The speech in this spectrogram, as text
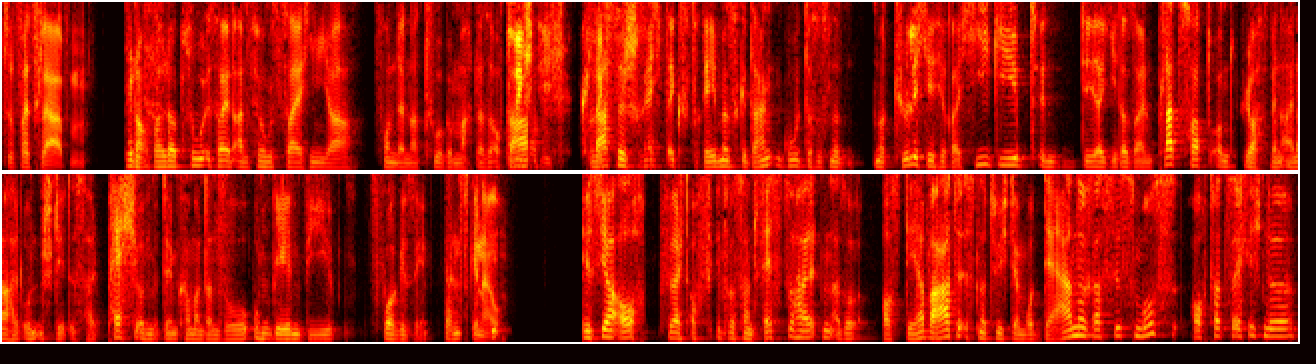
zu versklaven. Genau, weil dazu ist er in Anführungszeichen ja von der Natur gemacht. Also auch da Richtig. klassisch Richtig. recht extremes Gedankengut, dass es eine natürliche Hierarchie gibt, in der jeder seinen Platz hat. Und ja, wenn einer halt unten steht, ist halt Pech und mit dem kann man dann so umgehen wie vorgesehen. Ganz genau. Ist ja auch vielleicht auch interessant festzuhalten, also aus der Warte ist natürlich der moderne Rassismus auch tatsächlich eine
